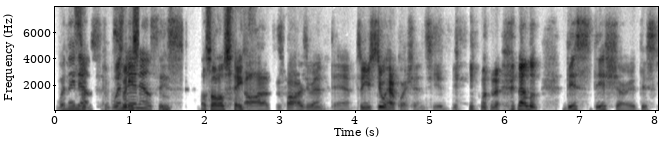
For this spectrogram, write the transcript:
when they announced when they announced this, That's all I'm saying. oh, that's as far as you went. Damn. So you still have questions. You, you want to know. Now look, this this show, this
